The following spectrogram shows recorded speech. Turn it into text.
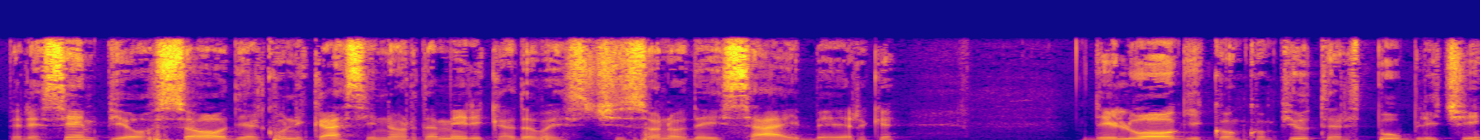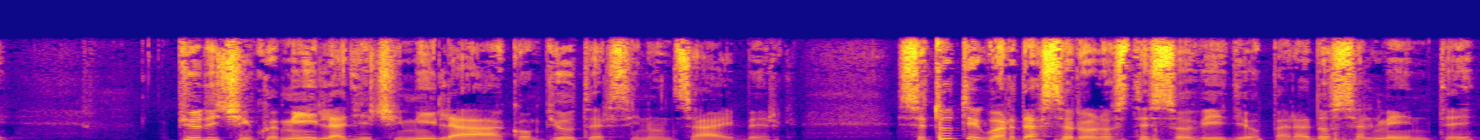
Per esempio so di alcuni casi in nord america dove ci sono dei cyberg dei luoghi con computer pubblici più di 5.000 10.000 computers in un cyberg se tutti guardassero lo stesso video paradossalmente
